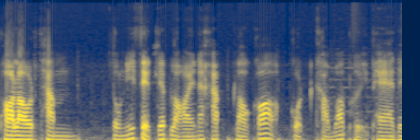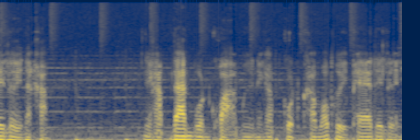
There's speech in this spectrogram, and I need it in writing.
พอเราทำตรงนี้เสร็จเรียบร้อยนะครับ เราก็กดคำว่าเผยแพร่ได้เลยนะครับนี่ครับ ด้านบนขวามือนะครับ กดคำว่าเผยแพร่ได้เลย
